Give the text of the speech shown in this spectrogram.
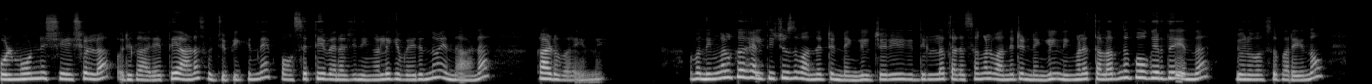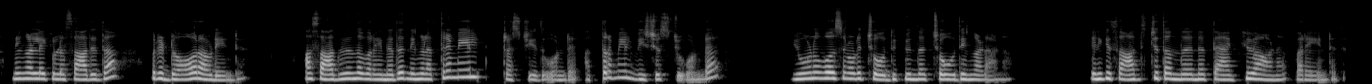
ഫുൾ മൂണിന് ശേഷമുള്ള ഒരു കാര്യത്തെയാണ് സൂചിപ്പിക്കുന്നത്. പോസിറ്റീവ് എനർജി നിങ്ങളിലേക്ക് വരുന്നു എന്നാണ് കാർഡ് പറയുന്നത്. അപ്പോൾ നിങ്ങൾക്ക് ഹെൽത്ത് ഇഷ്യൂസ് വന്നിട്ടുണ്ടെങ്കിൽ ചെറിയ രീതിയിലുള്ള തടസ്സങ്ങൾ വന്നിട്ടുണ്ടെങ്കിൽ നിങ്ങളെ തളർന്നു പോകരുത് എന്ന് യൂണിവേഴ്സ് പറയുന്നു. നിങ്ങളിലേക്കുള്ള സാധ്യത ഒരു ഡോർ അവിടെയുണ്ട്. ആ സാധ്യത എന്ന് പറയുന്നത് നിങ്ങൾ അത്രമേൽ ട്രസ്റ്റ് ചെയ്തുകൊണ്ട് അത്രമേൽ വിശ്വസിച്ചുകൊണ്ട് യൂണിവേഴ്സിനോട് ചോദിക്കുന്ന ചോദ്യങ്ങളാണ്. എനിക്ക് സാധിച്ചു തന്നതിന് താങ്ക് യു ആണ് പറയേണ്ടത്.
